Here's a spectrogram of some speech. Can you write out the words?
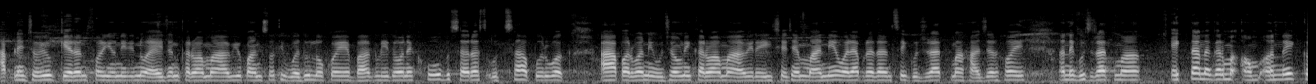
આપણે જોયું કે રન ફોર યુનિટીનું આયોજન કરવામાં આવ્યું. પાંચસોથી વધુ લોકોએ ભાગ લીધો અને ખૂબ સરસ, ઉત્સાહપૂર્વક આ પર્વની ઉજવણી કરવામાં આવી રહી છે. જેમ માન્ય વડાપ્રધાન શ્રી ગુજરાતમાં હાજર હોય અને ગુજરાતમાં એકતાનગરમાં અનેક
